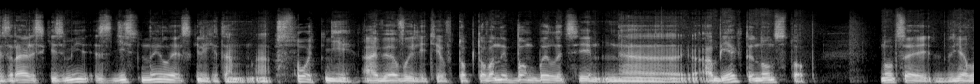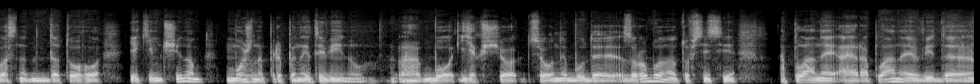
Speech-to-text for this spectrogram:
ізраїльські змі, здійснили скільки там сотні авіавилітів. Тобто вони бомбили ці об'єкти нон-стоп. Ну, це я власне до того, яким чином можна припинити війну. Е, Бо якщо цього не буде зроблено, то всі ці плани, аероплани від е,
